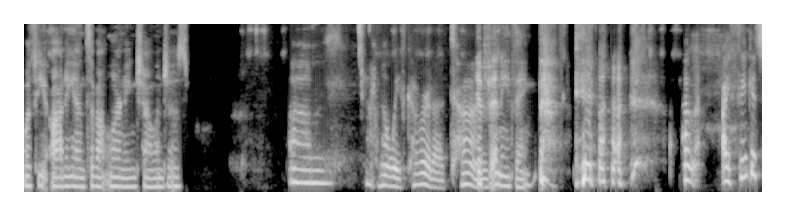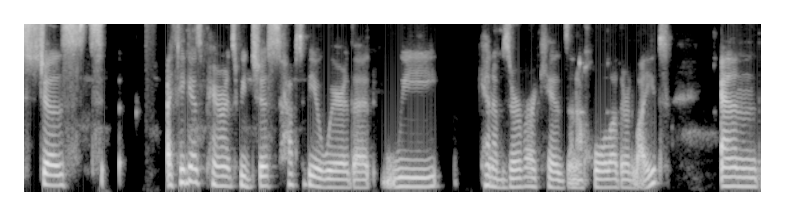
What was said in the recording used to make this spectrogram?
with the audience about learning challenges? Um, I don't know. We've covered a ton. If anything. um, I think it's just, I think as parents, we just have to be aware that we can observe our kids in a whole other light. And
